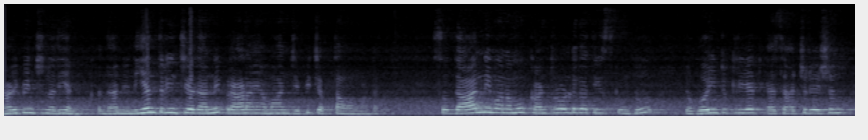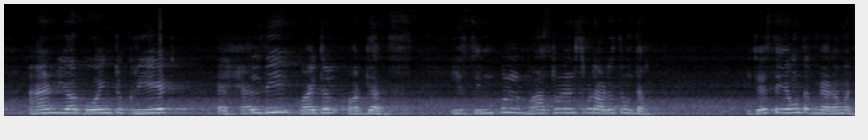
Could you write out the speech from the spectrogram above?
నడిపించినది అని దాన్ని నియంత్రించేదాన్ని ప్రాణాయామ అని చెప్పి చెప్తాం అనమాట సో దాన్ని మనము కంట్రోల్డ్గా తీసుకుంటూ You're going to create a saturation and you're going to create a healthy healthy vital organs ఈ సింపుల్ మా స్టూడెంట్స్ కూడా అడుగుతుంటారు ఇది చేస్తే ఏముంటుంది మేడం అని.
